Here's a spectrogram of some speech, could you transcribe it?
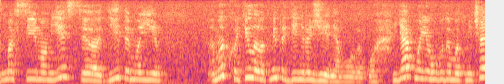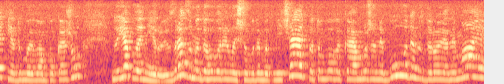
з Максимом, є е, діти мої. Ми б хотіли відмітити день рождения Вовику. Як ми його будемо відмічати, я думаю, вам покажу. Ну я планую. Зразу ми договорилися, що будемо відмічати, потім Вовика, а може не будемо, здоров'я немає.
